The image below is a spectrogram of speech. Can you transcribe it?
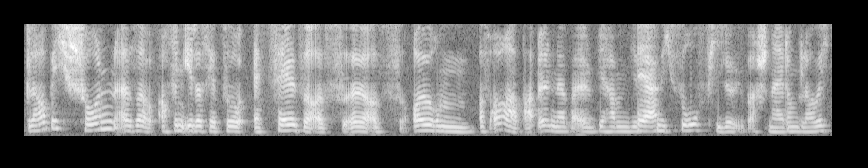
glaube ich, schon, also auch wenn ihr das jetzt so erzählt, so aus, äh, aus eurem, aus eurer Bubble, ne, weil wir haben jetzt ja. nicht so viele Überschneidungen, glaube ich,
